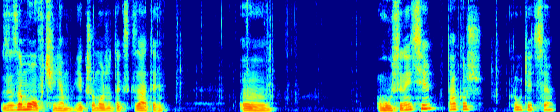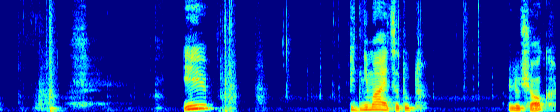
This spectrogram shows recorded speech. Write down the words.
за замовченням, якщо можна так сказати, е, гусениці також крутяться. І піднімається тут лючок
